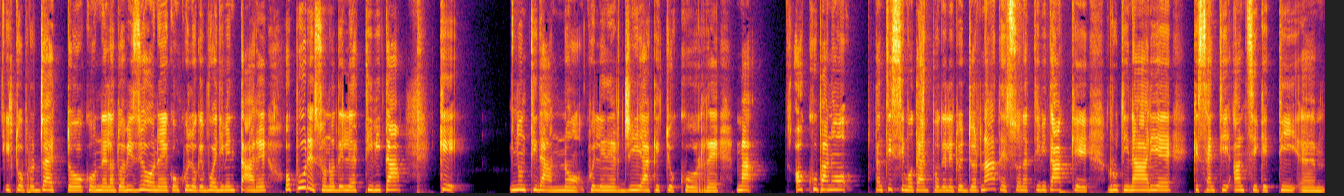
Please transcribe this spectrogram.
il tuo progetto, con la tua visione, con quello che vuoi diventare, oppure sono delle attività che non ti danno quell'energia che ti occorre, ma occupano tantissimo tempo delle tue giornate e sono attività che rutinarie che senti anzi che ti ehm,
